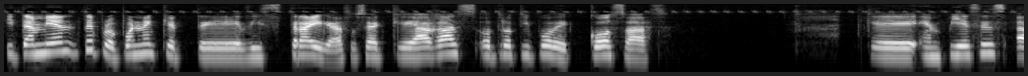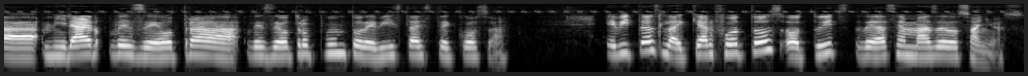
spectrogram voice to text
Y también te propone que te distraigas, o sea, que hagas otro tipo de cosas. Que empieces a mirar desde otra, desde otro punto de vista esta cosa. Evitas likear fotos o tweets de hace más de dos años.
